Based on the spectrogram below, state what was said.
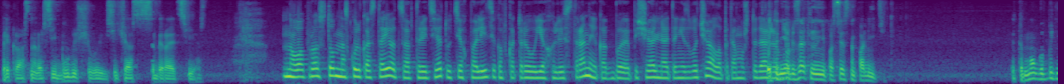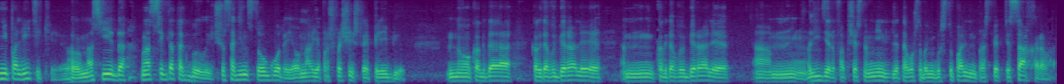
прекрасной России будущего и сейчас собирает съезд. Но вопрос в том, насколько остается авторитет у тех политиков, которые уехали из страны, как бы печально это не звучало, потому что даже... Это не обязательно непосредственно политики. Это могут быть не политики. У нас, да, у нас всегда так было, еще с 2011 года. Я, я прошу прощения, что я перебил но когда, когда выбирали, когда выбирали лидеров общественного мнения для того, чтобы они выступали на проспекте Сахарова,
